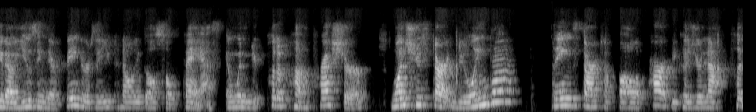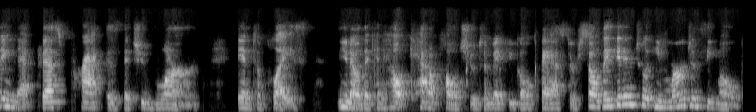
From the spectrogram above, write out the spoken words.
you know, using their fingers, and you can only go so fast. And when you put upon pressure, once you start doing that, things start to fall apart because you're not putting that best practice that you've learned into place you know, that can help catapult you to make you go faster. So they get into an emergency mode,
